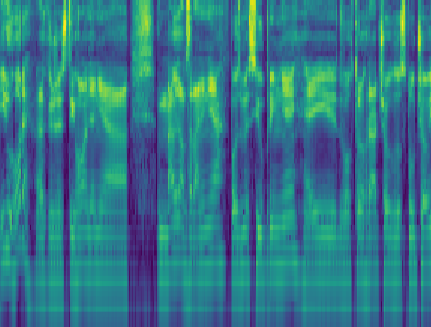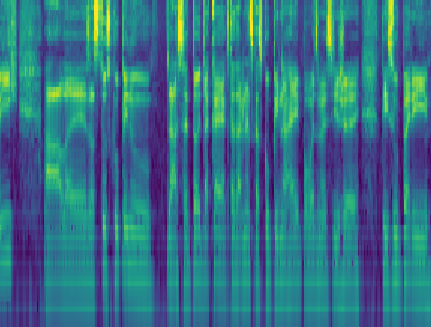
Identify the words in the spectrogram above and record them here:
idú hore, takže z tých Holandiania majú tam zranenia, povedzme si úprimne, hej, dvoch, troch hráčov z kľúčových, ale zase tú skupinu, zase to je taká, jak tá talianská skupina, hej, povedzme si, že tí superi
